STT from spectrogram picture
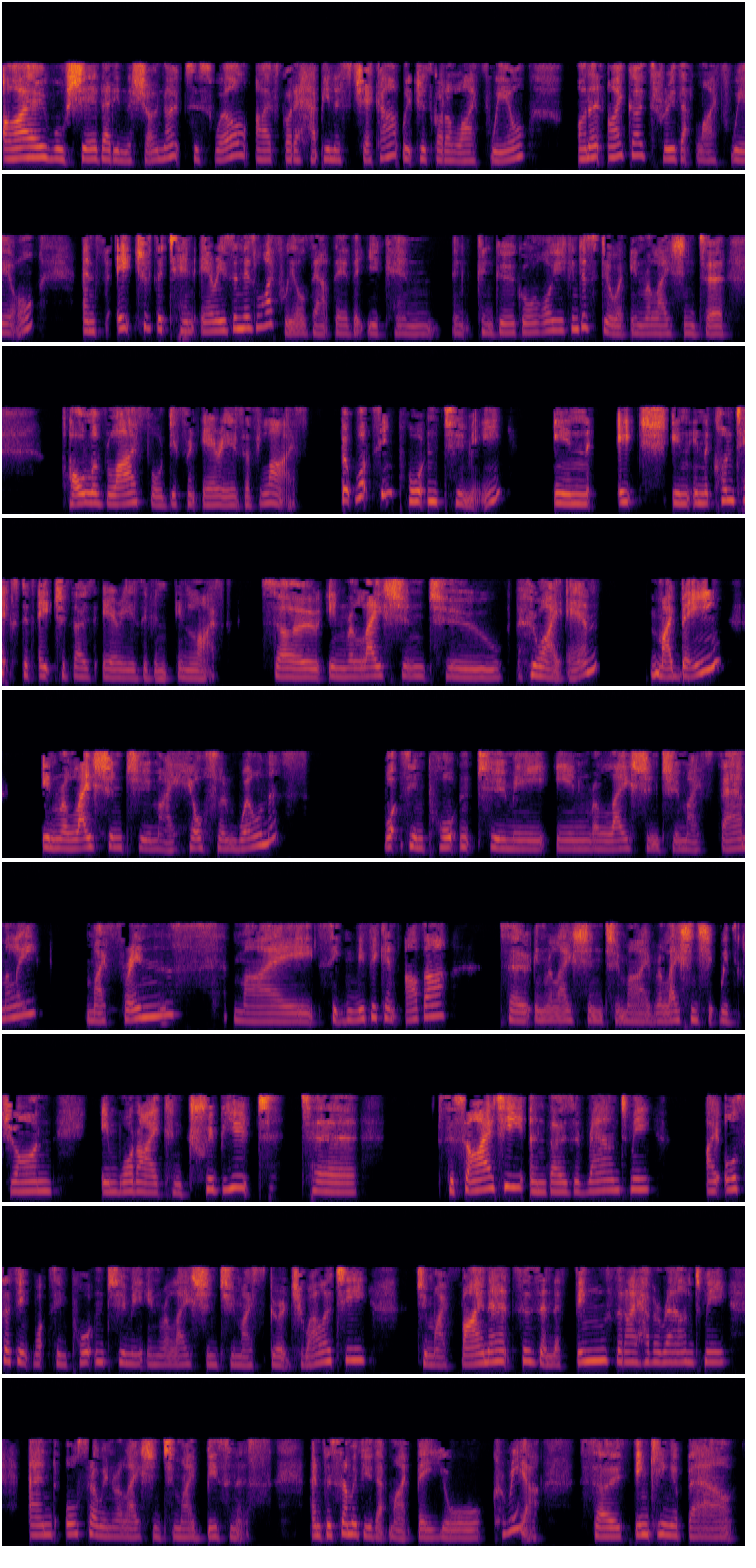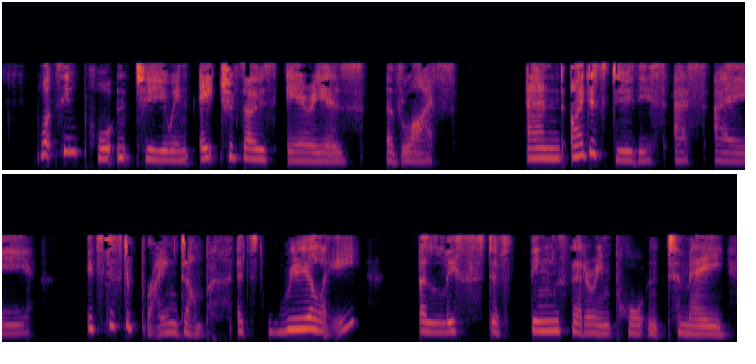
I will share that in the show notes as well. I've got a happiness checker, which has got a life wheel on it. I go through that life wheel and for each of the 10 areas, and there's life wheels out there that you can, can Google or you can just do it in relation to whole of life or different areas of life. But what's important to me in each, in, in the context of each of those areas in, in life. So in relation to who I am, my being, in relation to my health and wellness, what's important to me in relation to my family, my friends, my significant other. So in relation to my relationship with John, in what I contribute to society and those around me. I also think what's important to me in relation to my spirituality, to my finances and the things that I have around me, and also in relation to my business. And for some of you, that might be your career. So thinking about what's important to you in each of those areas of life. And I just do this as a, it's just a brain dump. It's really a list of things that are important to me.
